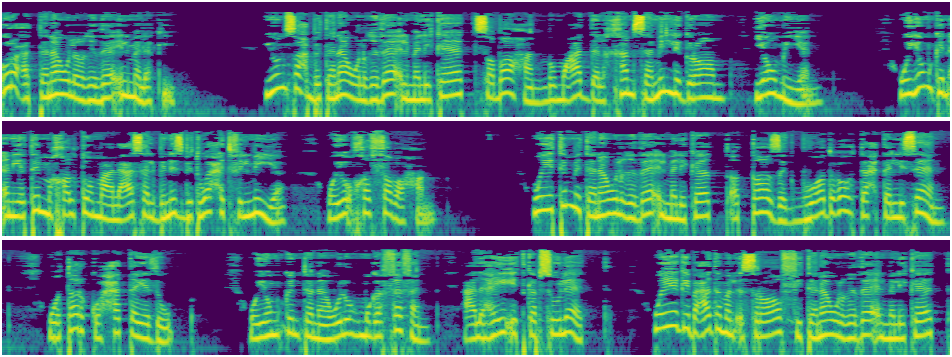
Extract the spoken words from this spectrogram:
جرعة تناول الغذاء الملكي. ينصح بتناول غذاء الملكات صباحا بمعدل 5 ملي جرام يوميا. ويمكن أن يتم خلطه مع العسل بنسبة 1% ويؤخذ صباحا. ويتم تناول غذاء الملكات الطازج بوضعه تحت اللسان وتركه حتى يذوب ويمكن تناوله مجففا على هيئة كبسولات ويجب عدم الإسراف في تناول غذاء الملكات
